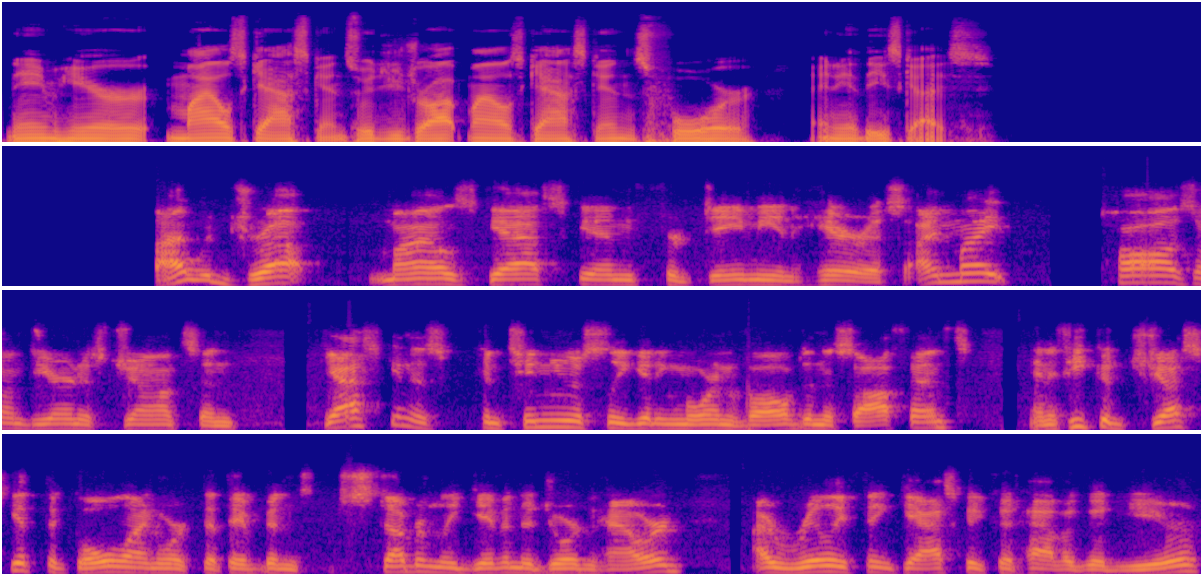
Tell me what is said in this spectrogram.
name here, Myles Gaskins. Would you drop Myles Gaskins for any of these guys? I would drop Myles Gaskin for Damien Harris. I might pause on D'Ernest Johnson. Gaskin is continuously getting more involved in this offense, and if he could just get the goal line work that they've been stubbornly given to Jordan Howard, I really think Gaskin could have a good year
